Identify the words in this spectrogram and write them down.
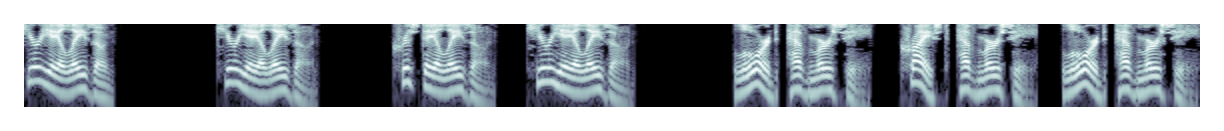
Kyrie eleison Kyrie eleison Christe eleison Kyrie eleison Lord, have mercy. Christ, have mercy. Lord, have mercy.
